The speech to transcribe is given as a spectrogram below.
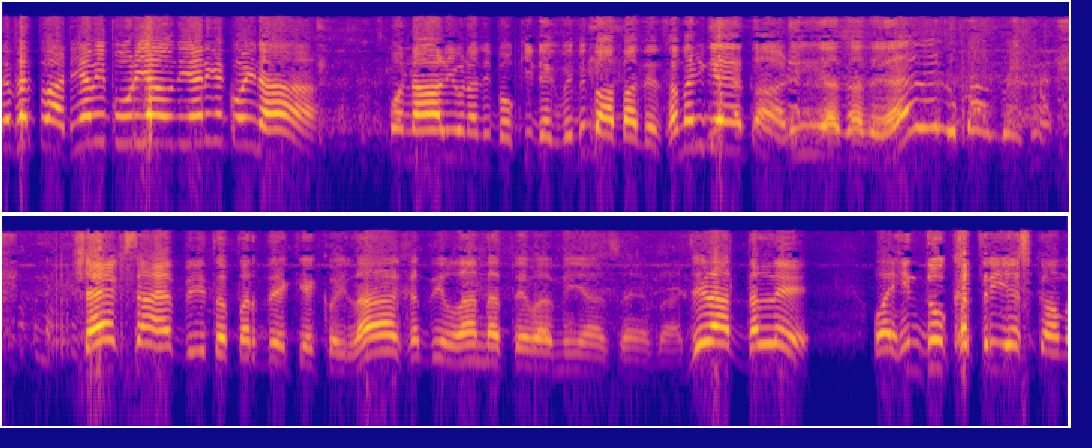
پھر بھی پوریا کہ کوئی نہ نال ہی دی بوکی ڈگ بابا سمجھ گیا کہانی شیخ صاحب بھی تو پردے کے کوئی لاکھ دی و میاں صاحب جڑا دلے ہندو کتری اس کام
